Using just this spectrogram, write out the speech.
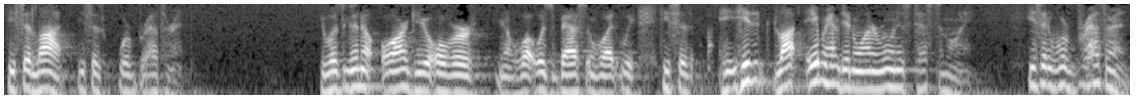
He said, Lot, he says, we're brethren. He wasn't going to argue over, you know, what was best and what we. He says, he, he did, Lot, Abraham didn't want to ruin his testimony. He said, we're brethren.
